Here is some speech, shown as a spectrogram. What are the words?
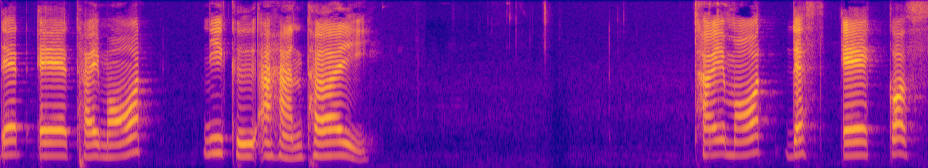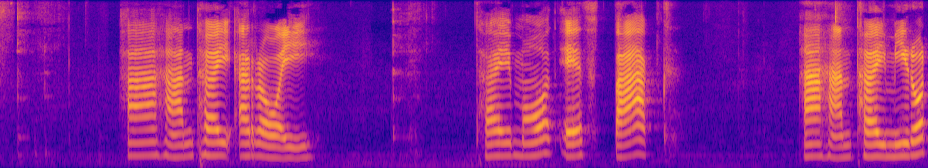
เด็ดแอร์ไทมอดนี่คืออาหารไทย ไทยมอสเดสเอร์กอสอาหารไทยอร่อย ยมอสเอสตากอาหารไทยมีรส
